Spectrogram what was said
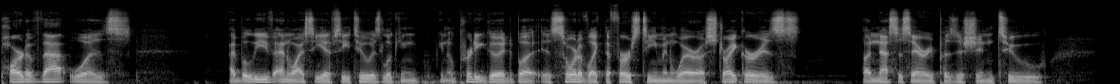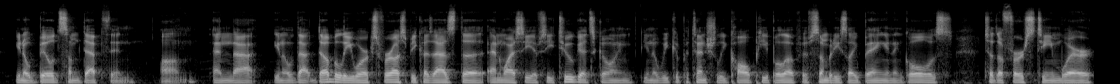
part of that was I believe NYCFC two is looking, you know, pretty good, but is sort of like the first team in where a striker is a necessary position to, you know, build some depth in. Um, and that, you know, that doubly works for us because as the NYCFC two gets going, you know, we could potentially call people up if somebody's like banging in goals to the first team where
